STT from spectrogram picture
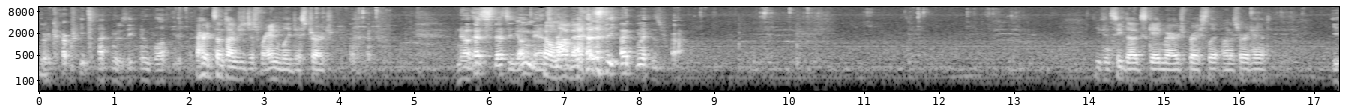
recovery time is even longer. I heard sometimes you just randomly discharge. No, that's that's a young man's Oh, my problem. bad. That's the young man's problem. You can see Doug's gay marriage bracelet on his right hand. Yeah.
